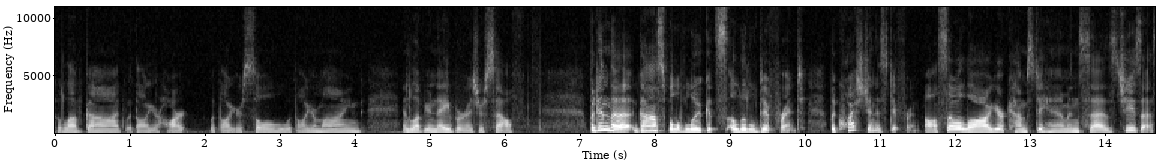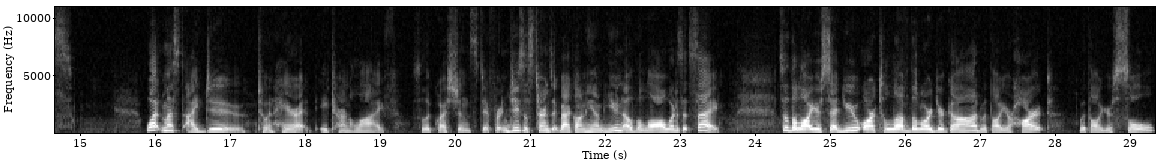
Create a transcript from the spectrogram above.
To love God with all your heart, with all your soul, with all your mind, and love your neighbor as yourself. But in the Gospel of Luke, it's a little different. The question is different. Also, a lawyer comes to him and says, Jesus, what must I do to inherit eternal life? So the question's different. And Jesus turns it back on him. You know the law. What does it say? So the lawyer said, You are to love the Lord your God with all your heart, with all your soul,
